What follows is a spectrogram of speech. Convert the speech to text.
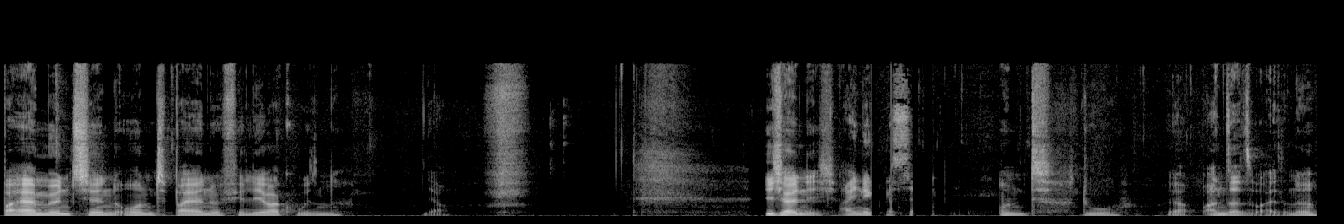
Bayern München und Bayern 04 Leverkusen. Ja. Ich halt nicht. Einiges. Und du, ja, ansatzweise, ne?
